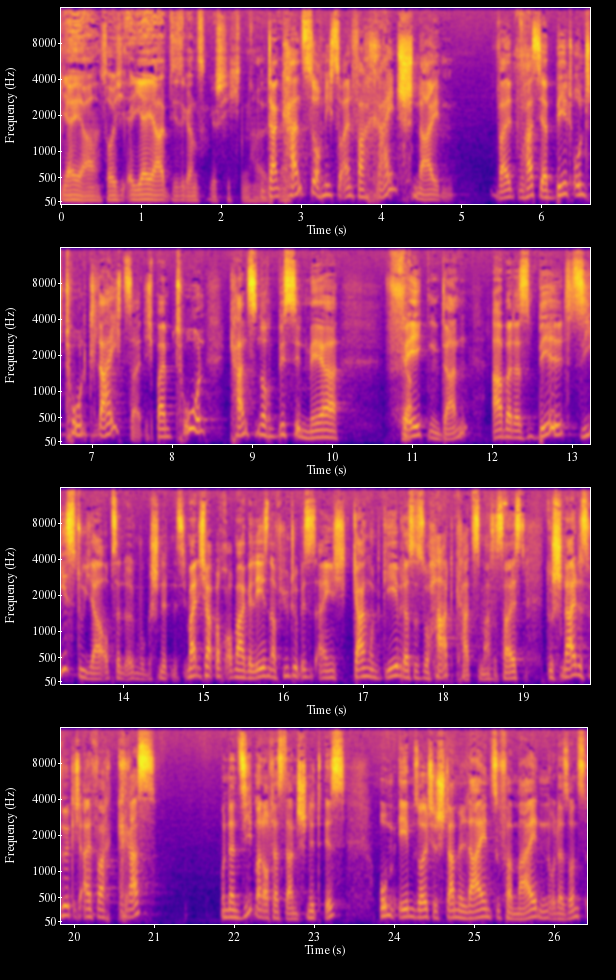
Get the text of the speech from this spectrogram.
Ja, ja, solch, ja, ja, diese ganzen Geschichten halt. Dann ja. kannst du auch nicht so einfach reinschneiden, weil du hast ja Bild und Ton gleichzeitig. Beim Ton kannst du noch ein bisschen mehr faken dann, aber das Bild siehst du ja, ob es dann irgendwo geschnitten ist. Ich meine, ich habe auch mal gelesen, auf YouTube ist es eigentlich gang und gäbe, dass du so Hardcuts machst. Das heißt, du schneidest wirklich einfach krass und dann sieht man auch, dass da ein Schnitt ist, um eben solche Stammeleien zu vermeiden oder sonst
